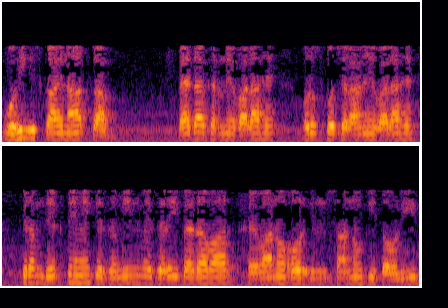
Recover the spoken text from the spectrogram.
وہی اس کائنات کا پیدا کرنے والا ہے اور اس کو چلانے والا ہے۔ پھر ہم دیکھتے ہیں کہ زمین میں زرعی پیداوار، حیوانوں اور انسانوں کی تولید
